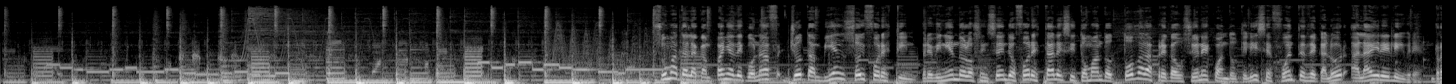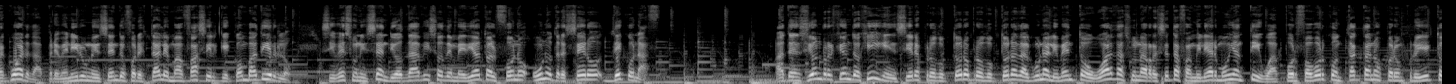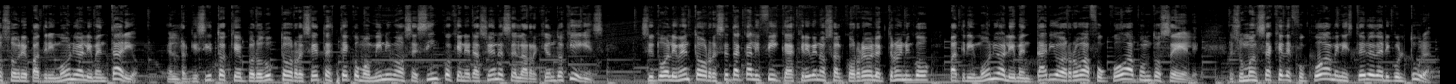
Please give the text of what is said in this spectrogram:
Súmate a la campaña de CONAF Yo también soy forestín, previniendo los incendios forestales y tomando todas las precauciones cuando utilices fuentes de calor al aire libre. Recuerda, prevenir un incendio forestal es más fácil que combatirlo. Si ves un incendio, da aviso de inmediato al fono 130 de CONAF. Atención región de O'Higgins, si eres productor o productora de algún alimento o guardas una receta familiar muy antigua, por favor contáctanos para un proyecto sobre patrimonio alimentario. El requisito es que el producto o receta esté como mínimo hace 5 generaciones en la región de O'Higgins. Si tu alimento o receta califica, escríbenos al correo electrónico patrimonioalimentario.fucoa.cl. Es un mensaje de FUCOA Ministerio de Agricultura.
